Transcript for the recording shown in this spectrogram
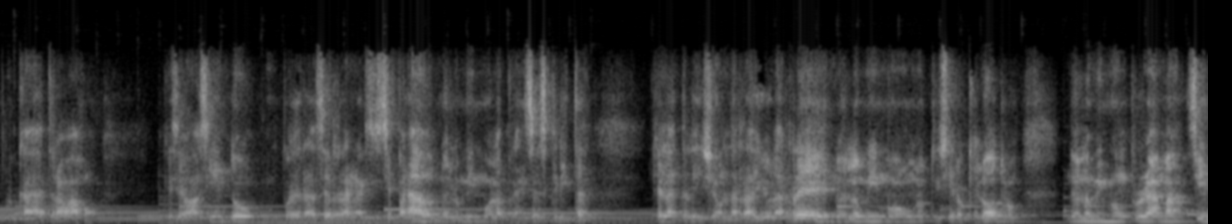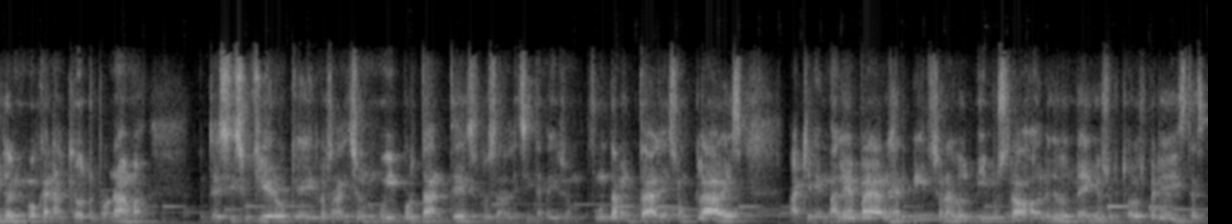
por cada trabajo que se va haciendo, poder hacer análisis separados. No es lo mismo la prensa escrita que la televisión, la radio, la red. No es lo mismo un noticiero que el otro. No es lo mismo un programa siendo el mismo canal que otro programa. Entonces sí sugiero que los análisis son muy importantes, los análisis de medios son fundamentales, son claves. A quienes más les van a servir son a los mismos trabajadores de los medios, sobre todo los periodistas,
